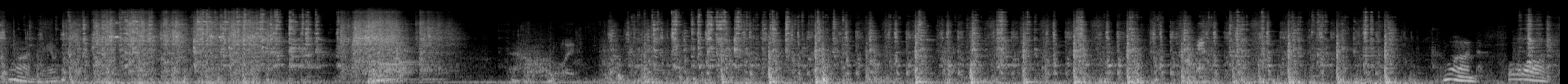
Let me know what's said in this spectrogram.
Come on, man. Oh. Come on, fall off.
